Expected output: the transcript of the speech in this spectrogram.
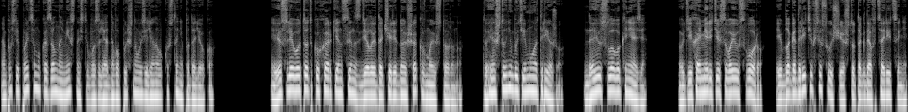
а после пальцем указал на местность возле одного пышного зеленого куста неподалеку. Если вот тот кухаркин сын сделает очередной шаг в мою сторону, то я что-нибудь ему отрежу. Даю слово князя. Утихомирите свою свору и благодарите все сущее, что тогда в Царицыне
